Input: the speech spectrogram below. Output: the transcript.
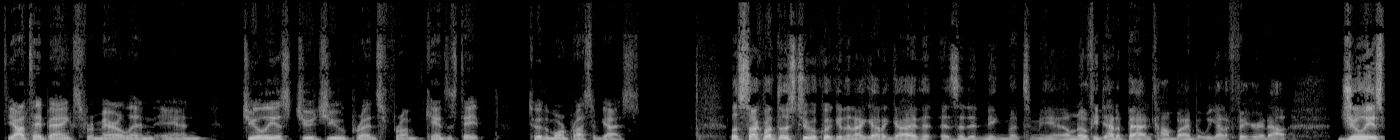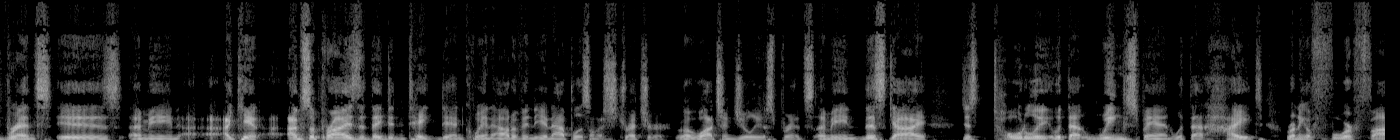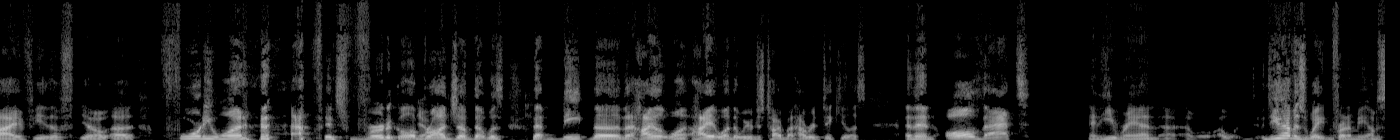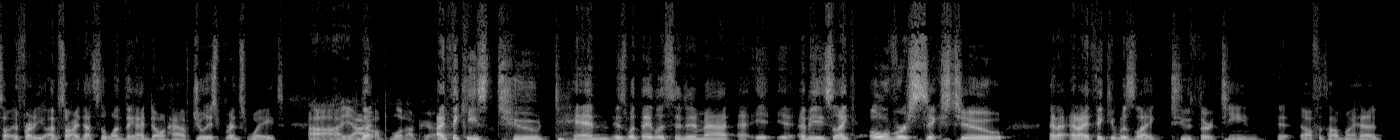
Deonte Banks from Maryland and Julius Juju Brents from Kansas State, two of the more impressive guys. Let's talk about those two real quick, and then I got a guy that is an enigma to me. I don't know if he had a bad combine, but we got to figure it out. Julius Brents is, I mean, I, I can't. I'm surprised that they didn't take Dan Quinn out of Indianapolis on a stretcher uh, watching Julius Brents. I mean, this guy just totally with that wingspan, with that height, running a four five, you know, uh, 41 and a half inch vertical, a broad jump that was that beat the the Hyatt one, Hyatt one that we were just talking about how ridiculous, and then all that, and he ran. Uh, uh, do you have his weight in front of me? I'm sorry, in front of you. I'm sorry. That's the one thing I don't have. Julius Brent's weight. Uh, yeah, But I'll pull it up here. I think he's two ten is what they listed him at. Uh, it- it- I mean, he's like over six two, and I, and I think it was like two thirteen off the top of my head.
